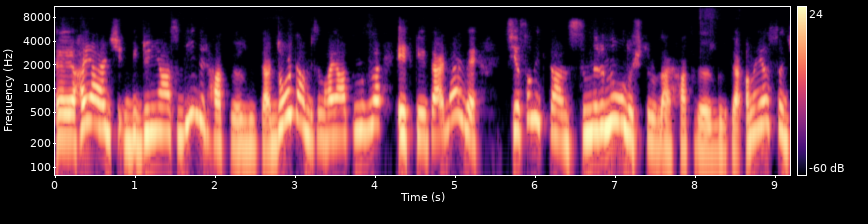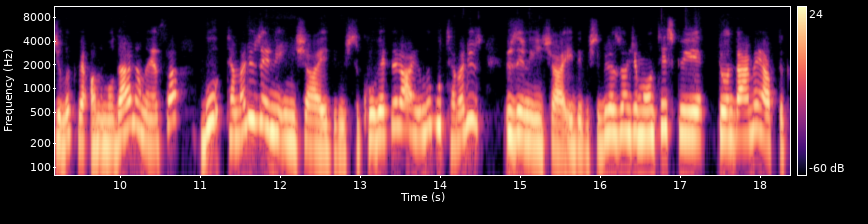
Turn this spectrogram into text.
e, hayalci bir dünyası değildir hak ve özgürlükler. Doğrudan bizim hayatımıza etki ederler ve siyasal iktidarın sınırını oluştururlar hak ve özgürlükler. Anayasacılık ve modern anayasa bu temel üzerine inşa edilmiştir. Kuvvetler ayrılığı bu temel üz- üzerine inşa edilmiştir. Biraz önce Montesquieu'ye gönderme yaptık.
